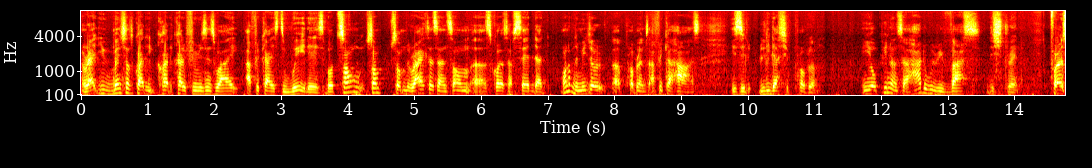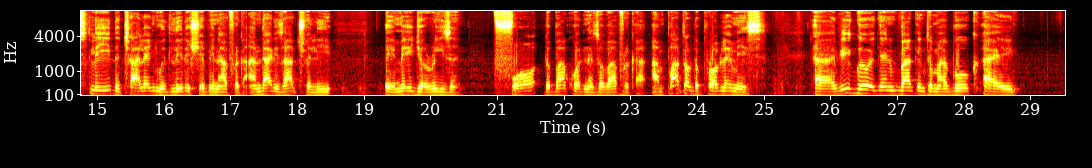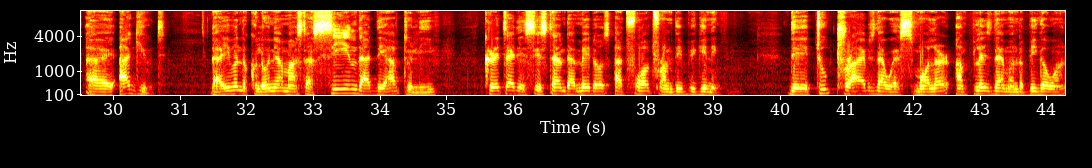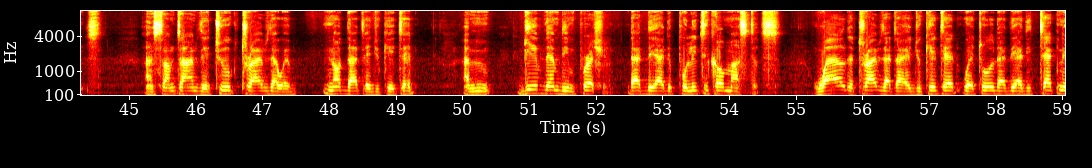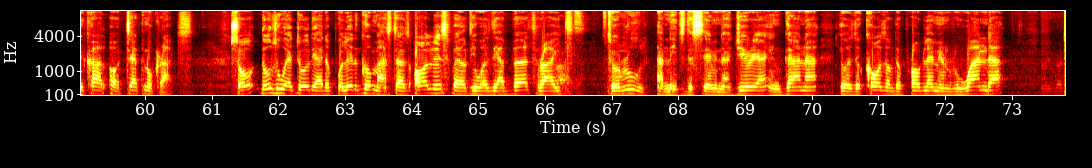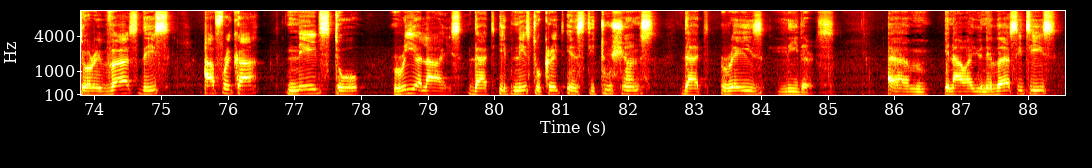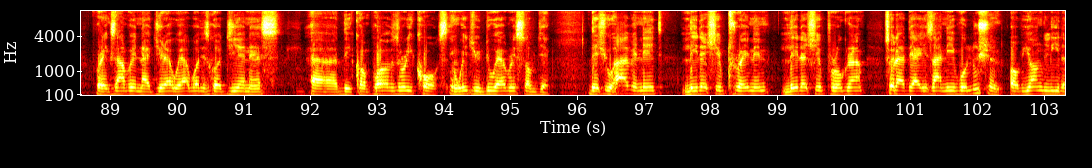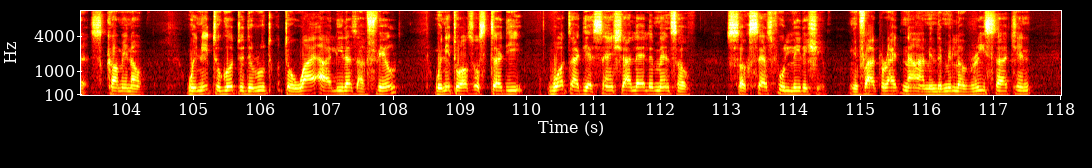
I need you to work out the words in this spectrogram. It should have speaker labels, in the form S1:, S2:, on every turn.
S1: Right, you mentioned quite a, quite, quite a few reasons why Africa is the way it is, but some some some writers and some uh, scholars have said that one of the major uh, problems Africa has is the leadership problem. In your opinion, sir, how do we reverse this trend?
S2: Firstly, the challenge with leadership in Africa, and that is actually a major reason for the backwardness of Africa. And part of the problem is, uh, if you go again back into my book, I I argued that even the colonial masters, seeing that they have to leave, created a system that made us at fault from the beginning. They took tribes that were smaller and placed them on the bigger ones. And sometimes they took tribes that were not that educated and gave them the impression that they are the political masters while the tribes that are educated were told that they are the technical or technocrats. So those who were told they are the political masters always felt it was their birthright right. to rule. And it's the same in Nigeria, in Ghana. It was the cause of the problem in Rwanda. To reverse this, Africa needs to realize that it needs to create institutions that raise leaders um, in our universities, for example, in Nigeria, we have what is called GNS, uh, the compulsory course in which you do every subject. They should have in it leadership training, leadership program, so that there is an evolution of young leaders coming up. We need to go to the root to why our leaders have failed. We need to also study what are the essential elements of successful leadership. In fact, right now I'm in the middle of researching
